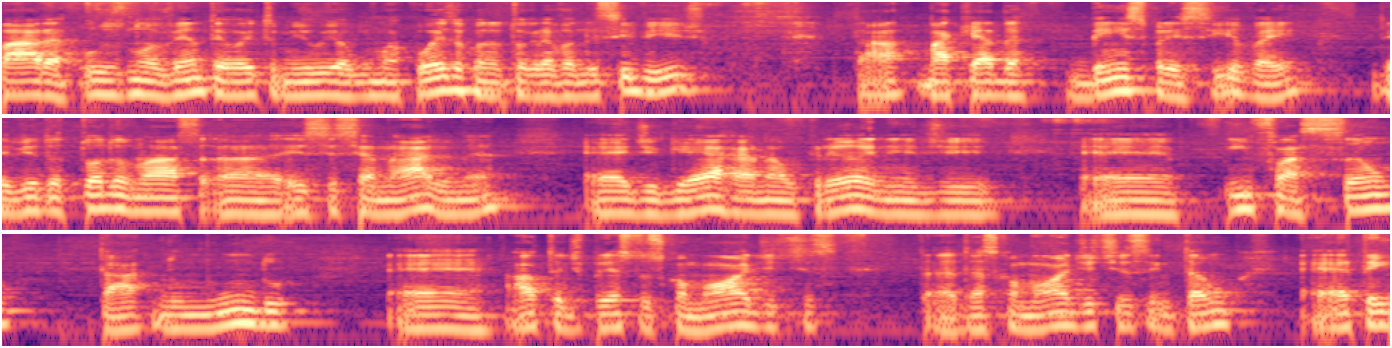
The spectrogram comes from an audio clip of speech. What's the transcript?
para os 98 mil e alguma coisa quando eu estou gravando esse vídeo. Tá? Uma queda bem expressiva aí, devido a todo nosso, uh, esse cenário né? É, de guerra na Ucrânia, de é, inflação tá? no mundo, é, alta de preço dos commodities, tá? das commodities. Então, é, tem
